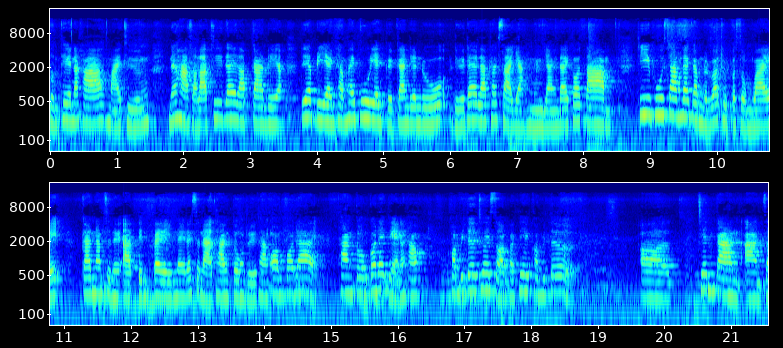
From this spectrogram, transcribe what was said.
สนเทศนะคะ หมายถึงเนื้อหาสาระที่ได้รับการเรียบเรียบเรียงทำให้ผู้เรียนเกิดการเรียนรู้ หรือได้รับทักษะอย่างหนึ่งอย่างใดก็ตาม ที่ผู้สร้างได้กำหนดวัตถุประสงค์ไว้ การนำเสนออาจเป็นไปในลักษณะทางตรงหรือทางอ้อมก็ได้ ทางตรงก็ได้แก่นะคะคอมพิวเตอร์ช่วยสอนประเภทคอมพิวเตอร์เอเช่นการอ่านจ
